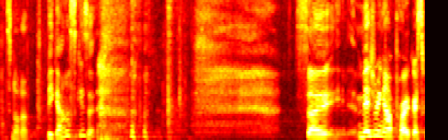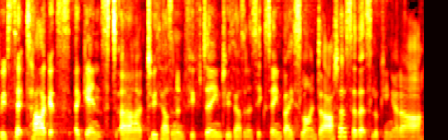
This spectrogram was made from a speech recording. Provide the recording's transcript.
It's not a big ask, is it? so, measuring our progress, we've set targets against uh, 2015 2016 baseline data, so that's looking at our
